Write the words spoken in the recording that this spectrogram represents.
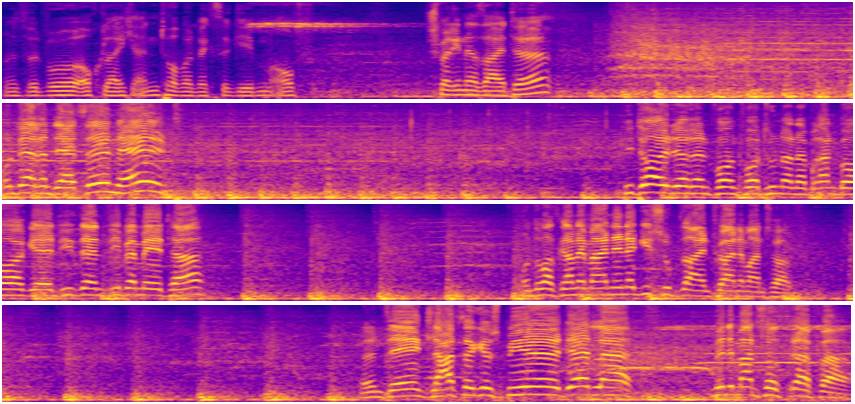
Und es wird wohl auch gleich einen Torwartwechsel geben auf Schweriner Seite. Und währenddessen hält die Torhüterin von Fortuna Brandenburg äh, diesen 7 Meter. Und sowas kann immer ein Energieschub sein für eine Mannschaft. Und sehen, klasse gespielt. Dedler mit dem Anschlusstreffer.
